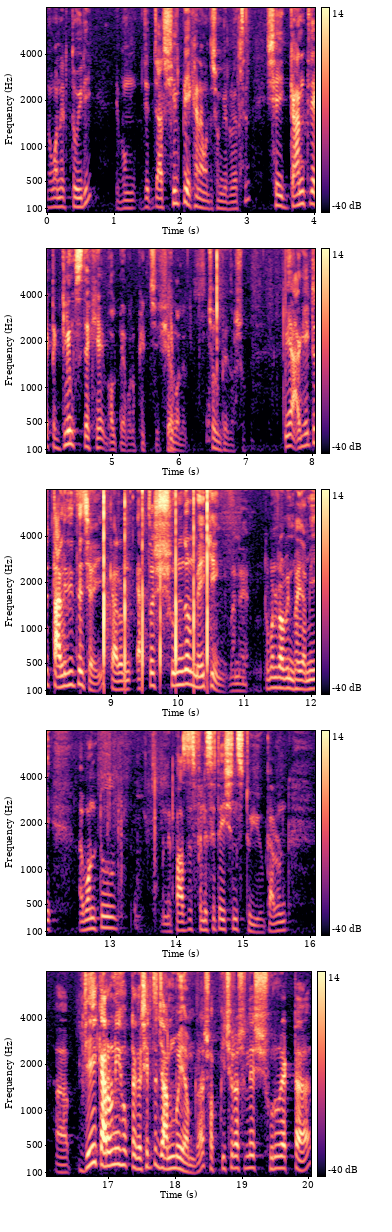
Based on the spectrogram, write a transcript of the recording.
নোমানের তৈরি এবং যে- যার শিল্পী এখানে আমাদের সঙ্গে রয়েছেন সেই গানটির একটা গ্লিমস দেখে গল্পে আবার ফিরছি সে বলেন? চলুন প্রিয় দর্শক। আমি আগে একটু তালি দিতে চাই কারণ এত সুন্দর মেকিং মানে রোমান রবিন ভাই আমি আই ওয়ান্ট টু মানে pass this felicitations to you কারণ যেই কারণেই হোক না কেন সেটা তো জানবোই আমরা সব কিছুর আসলে শুরুর একটা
